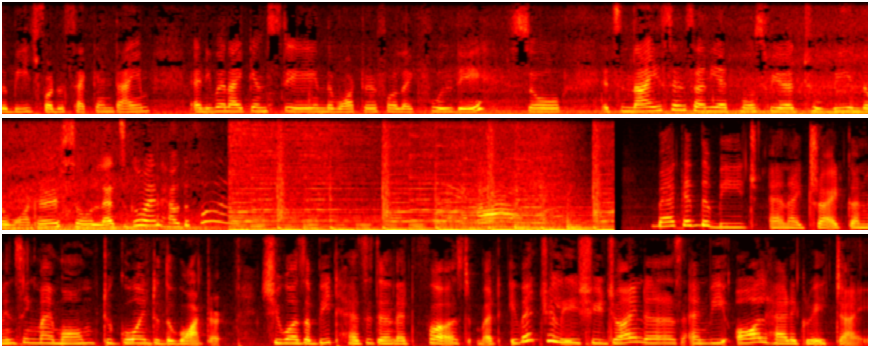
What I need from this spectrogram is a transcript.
The beach for the second time and even I can stay in the water for like full day. So it's nice and sunny atmosphere to be in the water. So let's go and have the fun. Back at the beach and I tried convincing my mom to go into the water. She was a bit hesitant at first but eventually she joined us and we all had a great time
